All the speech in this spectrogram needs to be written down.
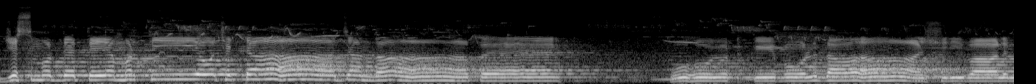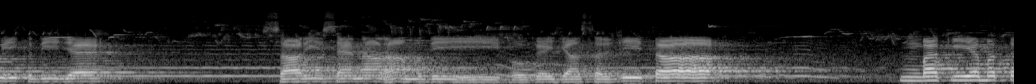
ਜਿਸ ਮੁਰਦੇ ਤੇ ਅਮਰਤੀ ਉਹ ਛਟਾ ਜਾਂਦਾ ਪੈ। ਉਹ ਉੱਠ ਕੇ ਬੋਲਦਾ, ਸ਼੍ਰੀ ਵਾਲਮੀਕ ਦੀ ਜੈ। ਸਾਰੀ ਸੈਨਾ ਰਾਮ ਦੀ ਹੋ ਗਈ ਜਾਂ ਸਰਜੀਤਾ ਬਾਕੀ ਅਮਤ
